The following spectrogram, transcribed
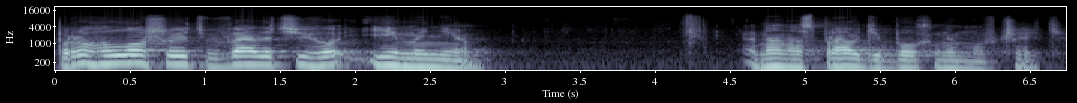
проголошують велич Його імені. Але насправді Бог не мовчить.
